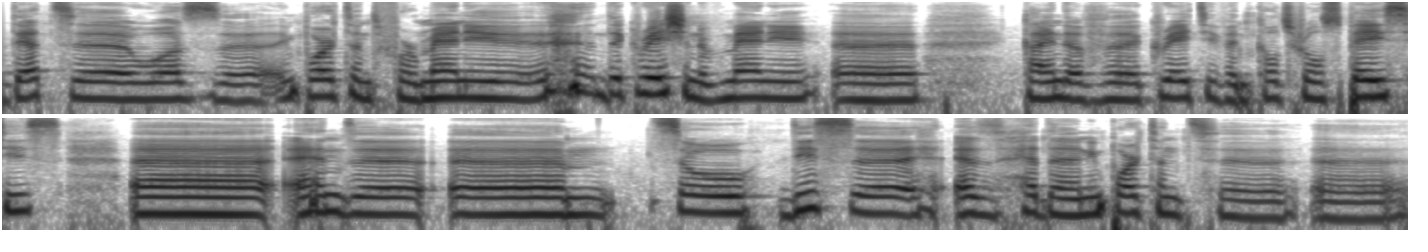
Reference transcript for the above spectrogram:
that uh, was uh, important for many the creation of many uh, kind of uh, creative and cultural spaces, uh, and uh, um, so this uh, has had an important. Uh, uh,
